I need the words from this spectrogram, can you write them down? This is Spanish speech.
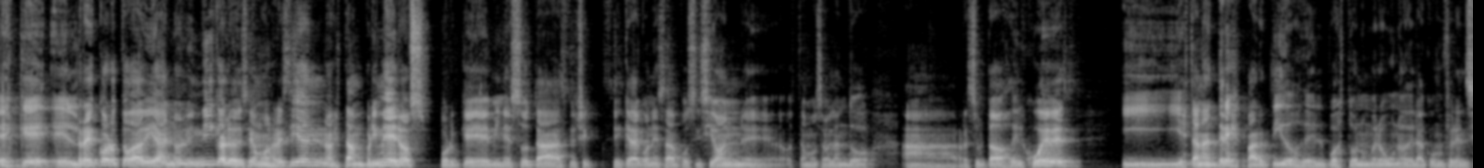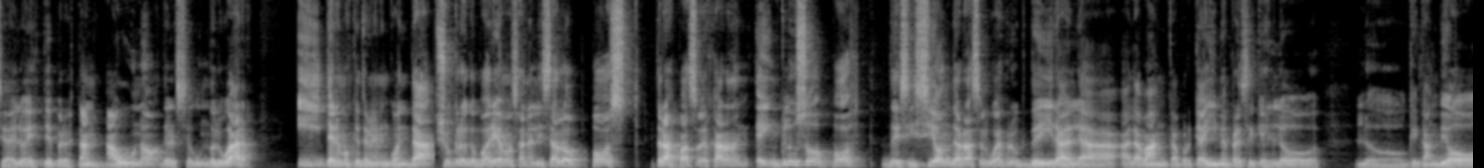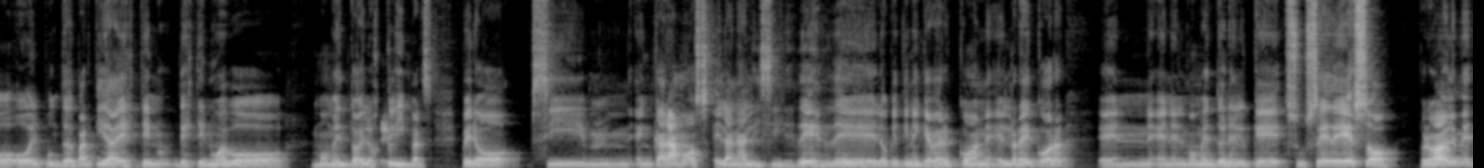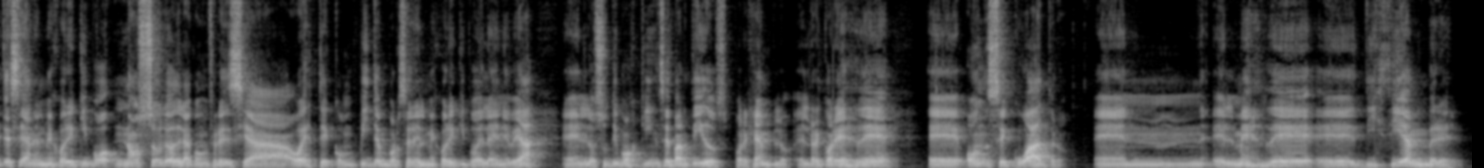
Es que el récord todavía no lo indica, lo decíamos recién, no están primeros, porque Minnesota se, queda con esa posición, eh, estamos hablando a resultados del jueves, y, y, están a tres partidos del puesto número uno de la conferencia del oeste, pero están a uno del segundo lugar. Y tenemos que tener en cuenta, yo creo que podríamos analizarlo post traspaso de Harden e incluso post decisión de Russell Westbrook de ir a la, a la banca, porque ahí me parece que es lo, lo que cambió o, o, el punto de partida de este, de este nuevo momento de los Clippers. Pero si mmm, encaramos el análisis desde lo que tiene que ver con el récord, en, en, el momento en el que sucede eso, probablemente sean el mejor equipo no solo de la conferencia oeste, compiten por ser el mejor equipo de la NBA. En los últimos 15 partidos, por ejemplo, el récord es de eh, 11-4. En el mes de eh, diciembre,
